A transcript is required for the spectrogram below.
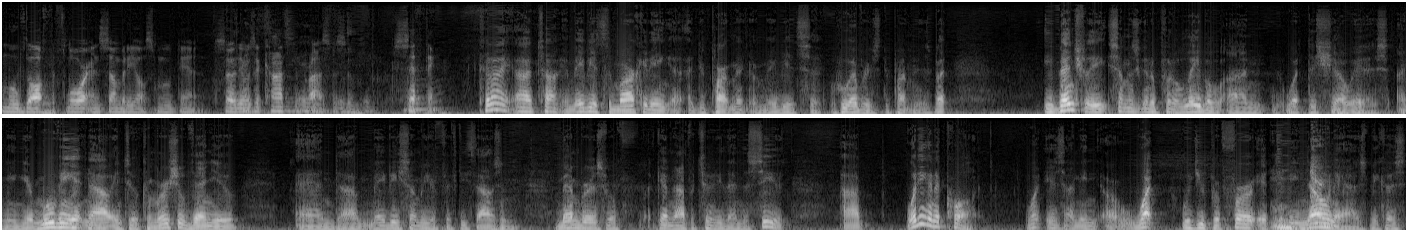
moved off the floor and somebody else moved in. So there was a constant process of sifting. Could I uh, talk, maybe it's the marketing uh, department, or maybe it's uh, whoever's department is. but eventually someone's going to put a label on what this show is. I mean, you're moving it now into a commercial venue, and uh, maybe some of your 50,000 members will get an opportunity then to see it. Uh, what are you going to call it? What is, I mean, or what would you prefer it to be known as? Because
